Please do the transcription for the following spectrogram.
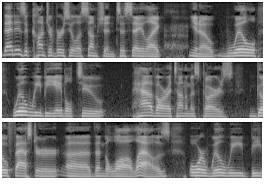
that is a controversial assumption to say like you know will will we be able to have our autonomous cars go faster uh, than the law allows, or will we be,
